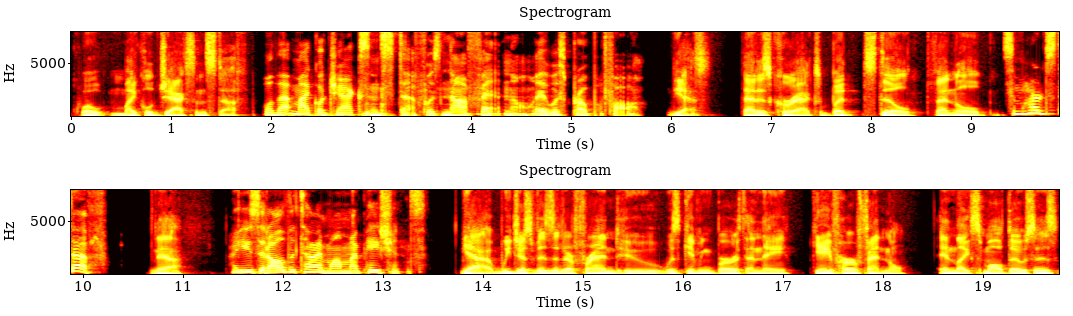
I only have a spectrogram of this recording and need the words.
quote Michael Jackson stuff. Well, that Michael Jackson stuff was not fentanyl, it was propofol. Yes. That is correct. But still, fentanyl. Some hard stuff. Yeah. I use it all the time on my patients. Yeah. We just visited a friend who was giving birth and they gave her fentanyl in like small doses.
